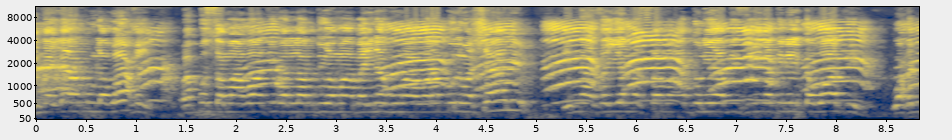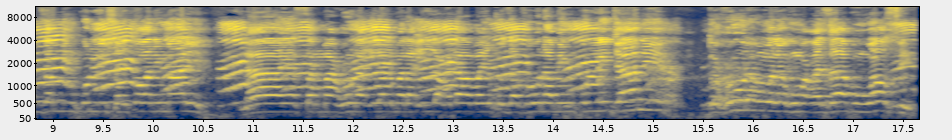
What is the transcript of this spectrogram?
إن إلهكم لواحد رب السماوات والأرض وما بينهما ورب المشارق. إنا زينا السماء الدنيا بزينة الكواكب وحفظا من كل شيطان مارد. لا يستمعون إلى الملأ إلا على ما يقذفون من كل جانب. دحورا ولهم عذاب واصف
